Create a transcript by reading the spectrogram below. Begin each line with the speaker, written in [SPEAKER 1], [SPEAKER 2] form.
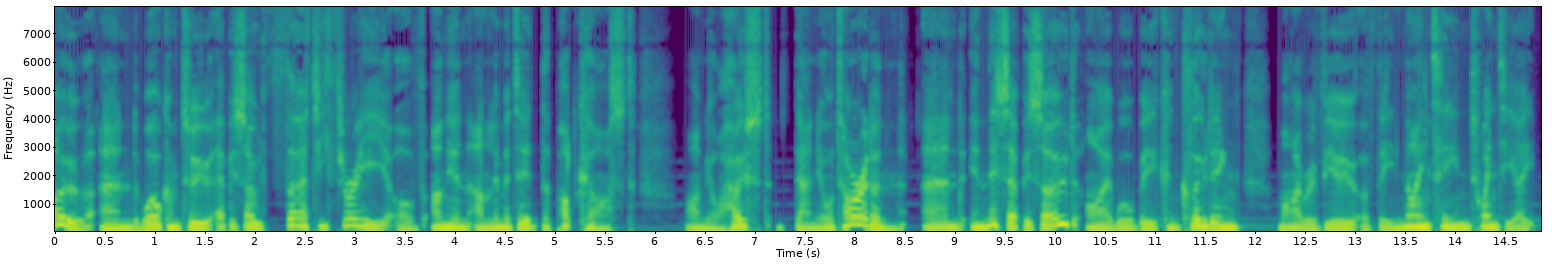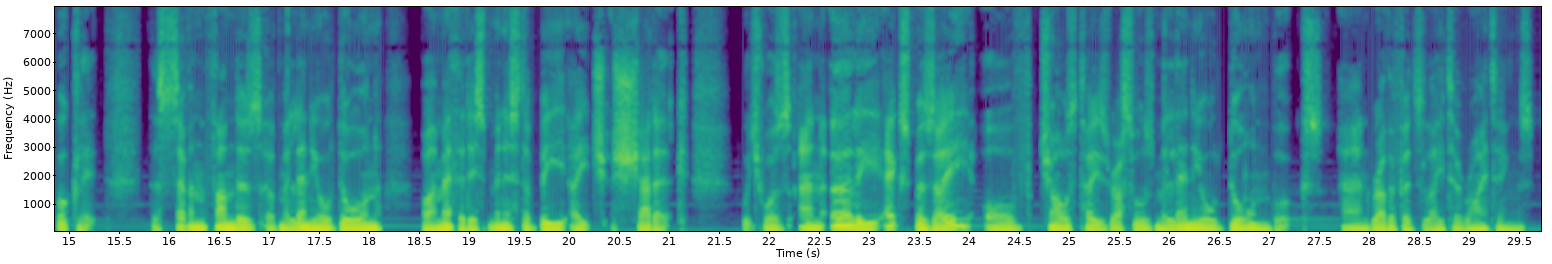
[SPEAKER 1] Hello, and welcome to episode 33 of Onion Unlimited, the podcast. I'm your host, Daniel Torridon, and in this episode, I will be concluding my review of the 1928 booklet, The Seven Thunders of Millennial Dawn by Methodist minister B.H. Shattuck, which was an early expose of Charles Taze Russell's Millennial Dawn books and Rutherford's later writings.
